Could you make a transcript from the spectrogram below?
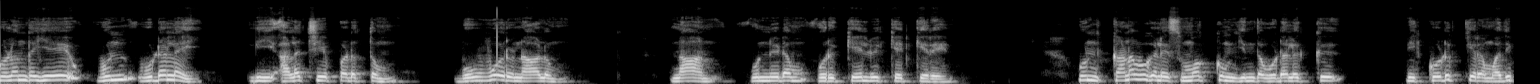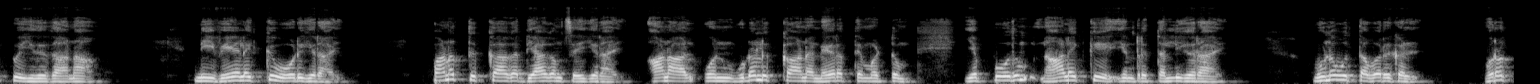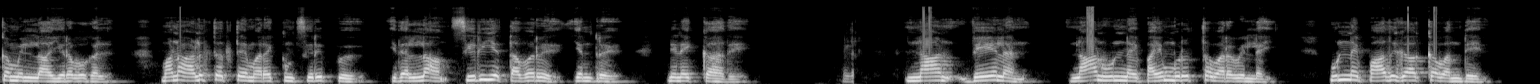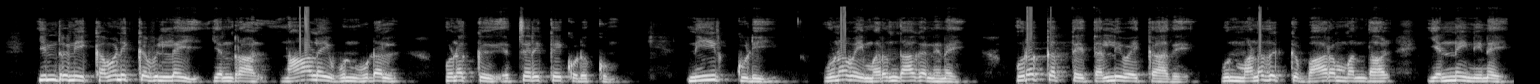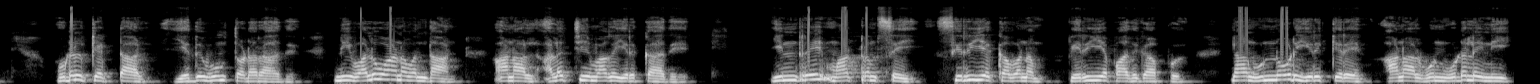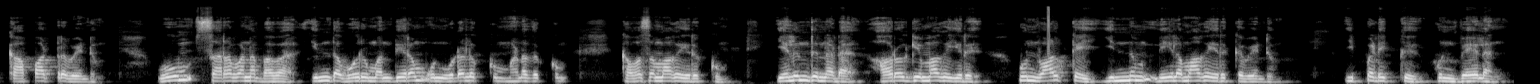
குழந்தையே உன் உடலை நீ அலட்சியப்படுத்தும் ஒவ்வொரு நாளும் நான் உன்னிடம் ஒரு கேள்வி கேட்கிறேன். உன் கனவுகளை சுமக்கும் இந்த உடலுக்கு நீ கொடுக்கிற மதிப்பு இதுதானா? நீ வேலைக்கு ஓடுகிறாய் பணத்துக்காக தியாகம் செய்கிறாய் ஆனால் உன் உடலுக்கான நேரத்தை மட்டும் எப்போதும் நாளைக்கு என்று தள்ளுகிறாய். உணவு தவறுகள் உறக்கமில்லா இரவுகள் மன அழுத்தத்தை மறைக்கும் சிரிப்பு இதெல்லாம் சிறிய தவறு என்று நினைக்காதே. நான் வேலன் நான் உன்னை பயமுறுத்த வரவில்லை உன்னை பாதுகாக்க வந்தேன். இன்று நீ கவனிக்கவில்லை என்றால் நாளை உன் உடல் உனக்கு எச்சரிக்கை கொடுக்கும். நீர்க்குடி உணவை மருந்தாக நினை உறக்கத்தை தள்ளி வைக்காதே. உன் மனதுக்கு பாரம் வந்தால் என்னை நினை. உடல் கெட்டால் எதுவும் தொடராது. நீ வலுவானவன்தான் ஆனால் அலட்சியமாக இருக்காதே. இன்றே மாற்றம் செய். சிறிய கவனம் பெரிய பாதுகாப்பு. நான் உன்னோடு இருக்கிறேன் ஆனால் உன் உடலை நீ காப்பாற்ற வேண்டும். ஓம் சரவண பவ. இந்த ஒரு மந்திரம் உன் உடலுக்கும் மனதுக்கும் கவசமாக இருக்கும். எழுந்து நட ஆரோக்கியமாக இரு. உன் வாழ்க்கை இன்னும் நீளமாக இருக்க வேண்டும். இப்படிக்கு உன் வேலன்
